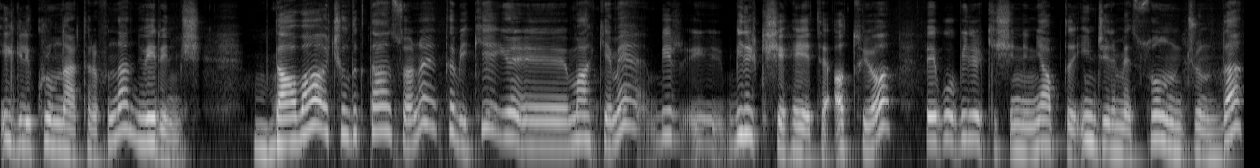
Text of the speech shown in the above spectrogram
ilgili kurumlar tarafından verilmiş. Hı hı. Dava açıldıktan sonra tabii ki e, mahkeme bir e, bilirkişi heyeti atıyor ve bu bilirkişinin yaptığı inceleme sonucunda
